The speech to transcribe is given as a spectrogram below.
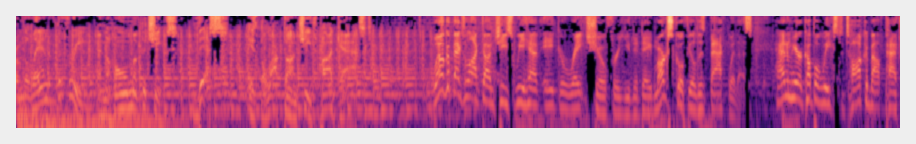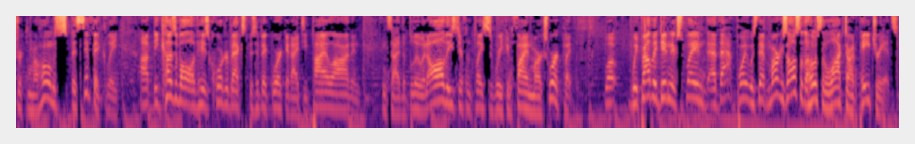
From the land of the free and the home of the Chiefs, this is the Locked On Chiefs podcast. Welcome back to Locked On Chiefs. We have a great show for you today. Mark Schofield is back with us. Had him here a couple weeks to talk about Patrick Mahomes specifically uh, because of all of his quarterback specific work at IT Pylon and Inside the Blue and all these different places where you can find Mark's work. But what we probably didn't explain at that point was that Mark is also the host of the Locked On Patriots.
